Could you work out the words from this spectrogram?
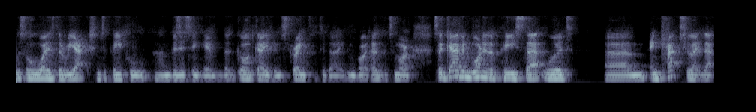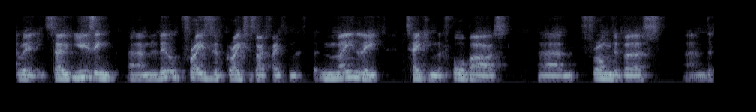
was always the reaction to people um, visiting him that God gave him strength for today and bright hope for tomorrow. So Gavin wanted a piece that would um, encapsulate that really. So using um, little phrases of great is thy faithfulness, but mainly taking the four bars um, from the verse um, that,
